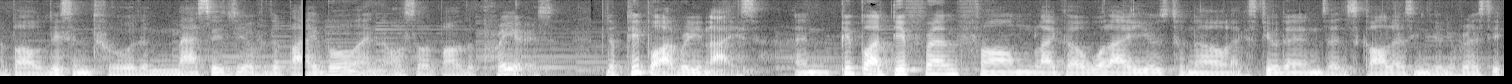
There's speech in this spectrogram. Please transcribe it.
about listen to the message of the Bible and also about the prayers. The people are really nice and people are different from like uh, what I used to know like students and scholars in the university.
